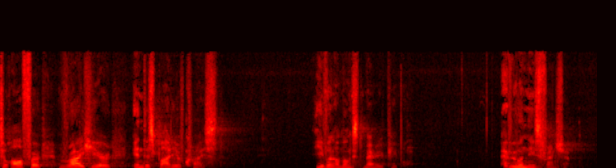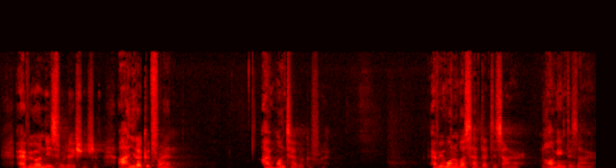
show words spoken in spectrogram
to offer right here in this body of Christ, even amongst married people. Everyone needs friendship. Everyone needs relationship. Ah, I need a good friend. I want to have a good friend. Every one of us have that desire, longing desire.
